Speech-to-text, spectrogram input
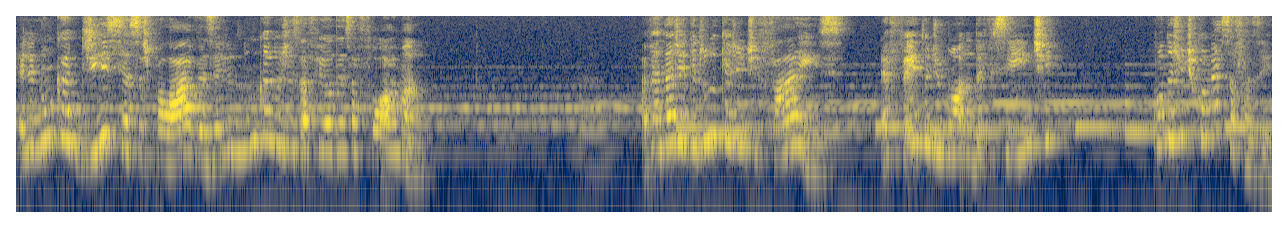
Ele nunca disse essas palavras, ele nunca nos desafiou dessa forma. A verdade é que tudo que a gente faz é feito de modo deficiente quando a gente começa a fazer.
